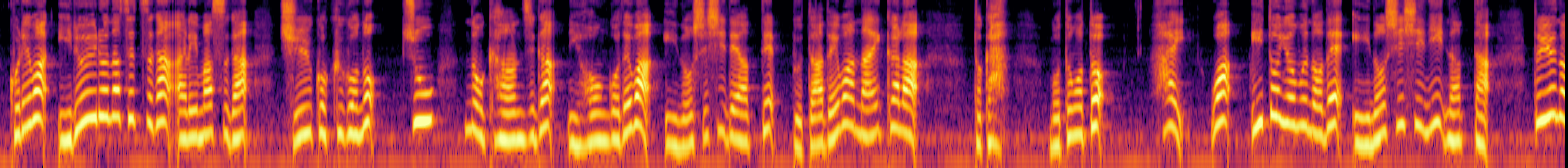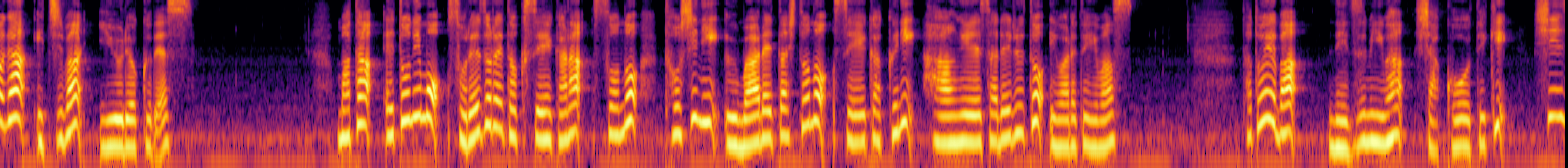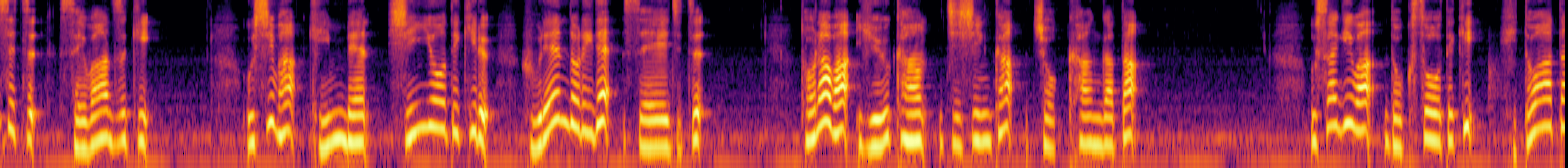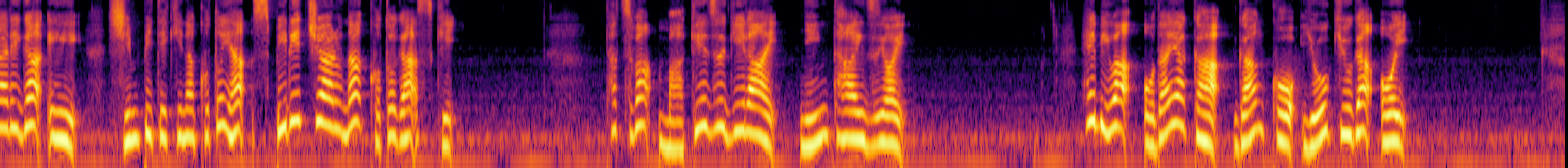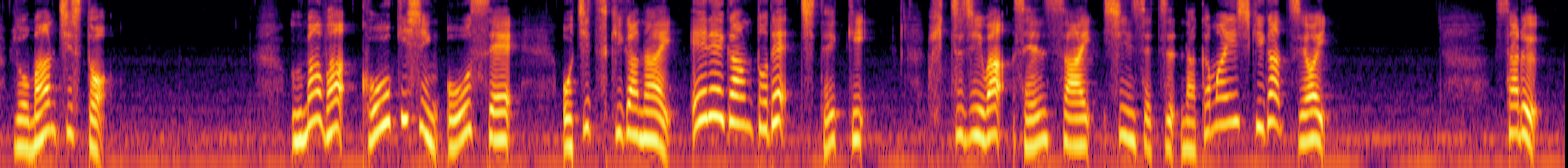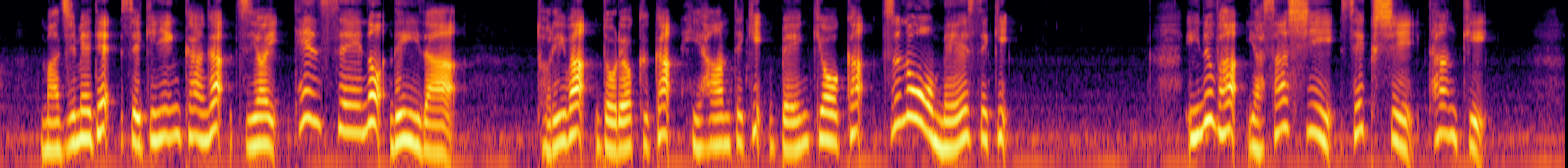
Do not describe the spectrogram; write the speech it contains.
これはいろいろな説がありますが、中国語のョの漢字が日本語ではイノシシであって豚ではないからとか、もともと、はい、は、いと読むので、イノシシになったというのが一番有力です。また、干支にもそれぞれ特性からその年に生まれた人の性格に反映されると言われています。例えば、ネズミは社交的、親切、世話好き。牛は勤勉、信用できる、フレンドリーで誠実。虎は勇敢、自信家、直感型。うさぎは独創的、人当たりがいい、神秘的なことやスピリチュアルなことが好き。タツは負けず嫌い、忍耐強い。蛇は穏やか、頑固、要求が多い。ロマンチスト。馬は好奇心旺盛、落ち着きがない、エレガントで知的。羊は繊細、親切、仲間意識が強い。猿、真面目で責任感が強い、天性のリーダー。鳥は努力家、批判的、勉強家、頭脳明晰。犬は優しい、セクシー、短期。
